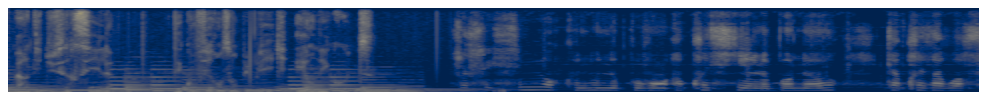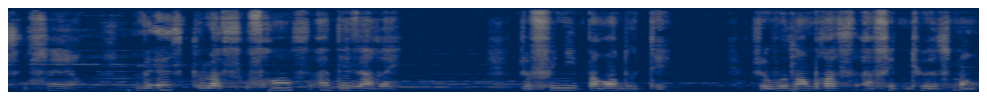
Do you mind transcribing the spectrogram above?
les mardis du Cercil, des conférences en public et en écoute. Je suis sûre que nous ne pouvons apprécier le bonheur qu'après avoir souffert. Mais est-ce que la souffrance a des arrêts? Je finis par en douter. Je vous embrasse affectueusement,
